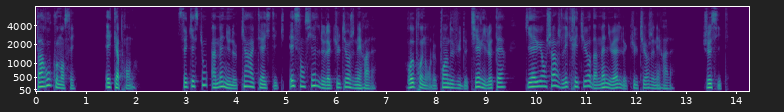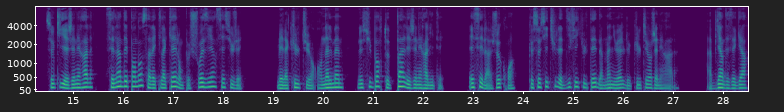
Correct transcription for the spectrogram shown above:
par où commencer? Et qu'apprendre? Ces questions amènent une caractéristique essentielle de la culture générale. Reprenons le point de vue de Thierry Leterre, qui a eu en charge l'écriture d'un manuel de culture générale. Je cite. Ce qui est général, c'est l'indépendance avec laquelle on peut choisir ses sujets. Mais la culture en elle-même ne supporte pas les généralités. Et c'est là, je crois, que se situe la difficulté d'un manuel de culture générale. À bien des égards,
